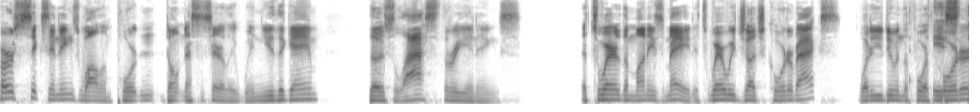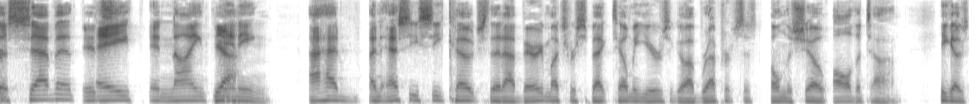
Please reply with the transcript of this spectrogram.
first six innings, while important, don't necessarily win you the game. Those last three innings, it's where the money's made. It's where we judge quarterbacks. What do you do in the fourth It's quarter? the seventh, It's- eighth, and ninth Yeah. inning. I had an SEC coach that I very much respect tell me years ago. I've referenced this on the show all the time. He goes,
